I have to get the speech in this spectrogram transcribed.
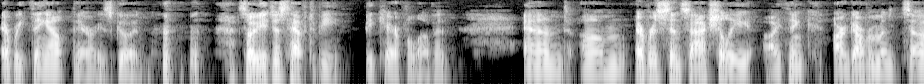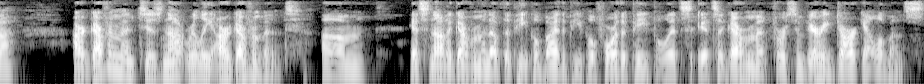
everything out there is good. so you just have to be be careful of it. And um, ever since actually, I think our government uh, our government is not really our government. Um, it's not a government of the people, by the people, for the people. It's it's a government for some very dark elements.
